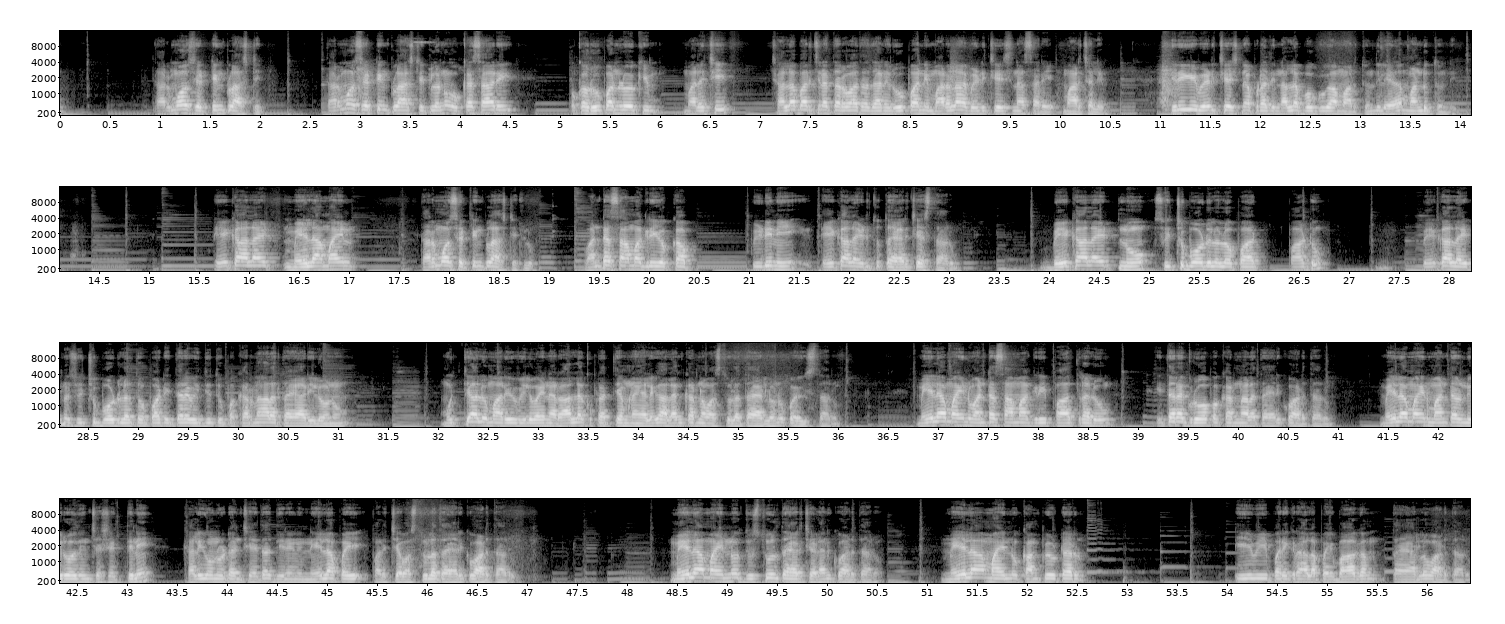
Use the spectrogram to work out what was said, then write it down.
Thermosetting plastic. థర్మో సెట్టింగ్ ప్లాస్టిక్లను ఒక్కసారి ఒక రూపంలోకి మలచి చల్లబరిచిన తర్వాత దాని రూపాన్ని మరలా వేడి చేసినా సరే మార్చలేం. తిరిగి వేడి చేసినప్పుడు అది నల్ల బొగ్గుగా మారుతుంది లేదా మండుతుంది. టేకాలైట్ మేలామైన్ థర్మో సెట్టింగ్ ప్లాస్టిక్లు వంట సామాగ్రి యొక్క పిడిని టేకాలైట్తో తయారు చేస్తారు. బేకాలైట్ను స్విచ్ బోర్డులలో పా- పాటు బేకాలైట్ను స్విచ్ బోర్డులతో పాటు ఇతర విద్యుత్ ఉపకరణాల తయారీలోను ముత్యాలు మరియు విలువైన రాళ్ళకు ప్రత్యామ్నాయాలుగా అలంకరణ వస్తువుల తయారీలోను ఉపయోగిస్తారు. మేలామైన్ వంట సామాగ్రి పాత్రలు ఇతర గృహోపకరణాల తయారీకి వాడతారు. మేలామైన్ మంటను నిరోధించే శక్తిని కలిగి ఉండటం చేత దీనిని నేలపై పరిచే వస్తువుల తయారీకి వాడతారు. మేలామైన్ను దుస్తులు తయారు చేయడానికి వాడతారు. మేలామైన్ను కంప్యూటర్ టీవీ పరికరాలపై భాగం తయారులో వాడతారు.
